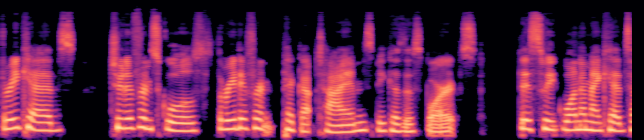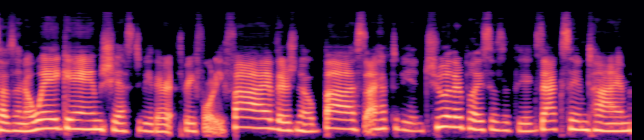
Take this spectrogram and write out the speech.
three kids, two different schools, three different pickup times because of sports. This week, one of my kids has an away game. She has to be there at 345. There's no bus. I have to be in two other places at the exact same time.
